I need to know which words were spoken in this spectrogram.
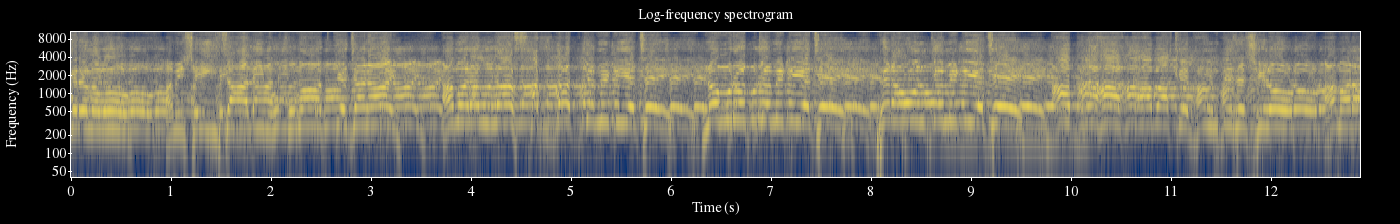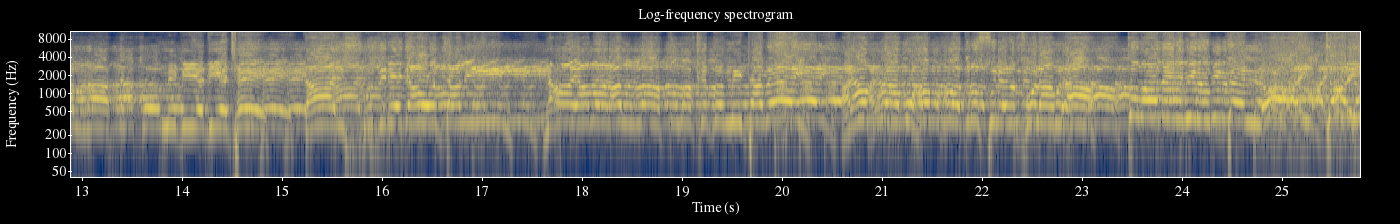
কেড়ে নেব। আমি সেই জালিম হুকুমাতকে জানাই, আমার আল্লাহ সাদ্দাতকে মিটিয়েছে, নমরুদকে মিটিয়েছে, ফেরাউনকে মিটিয়েছে, আব্রাহা কাবাকে ভাঙতে এসেছিল আমার আল্লাহ তাকেও মিটিয়ে দিয়েছে। তাই সুদিরে যাও জালিম না হয় আমার আল্লাহ তোমাকে তো মিটাবেই। আর গোলামরা তোমাদের বিরুদ্ধে লড়াই জারি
